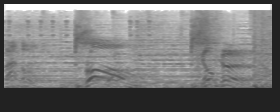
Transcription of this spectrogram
battle. Wrong. Joker.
